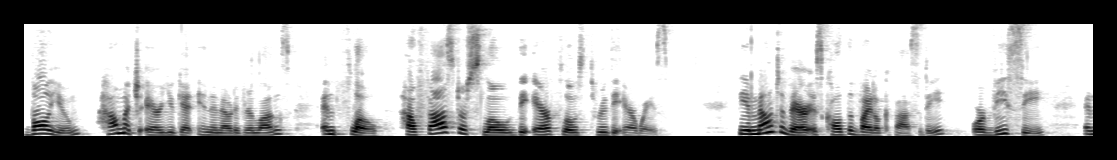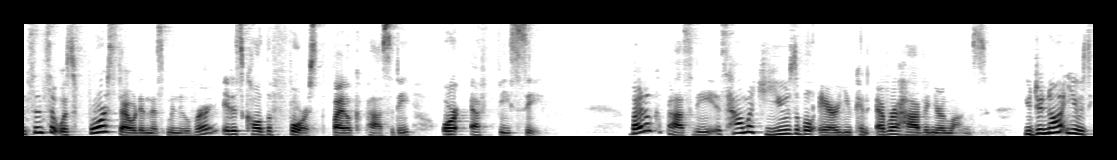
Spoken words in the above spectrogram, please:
Volume, how much air you get in and out of your lungs, and flow, how fast or slow the air flows through the airways. The amount of air is called the vital capacity, or VC, and since it was forced out in this maneuver, it is called the forced vital capacity, or FVC. Vital capacity is how much usable air you can ever have in your lungs. You do not use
